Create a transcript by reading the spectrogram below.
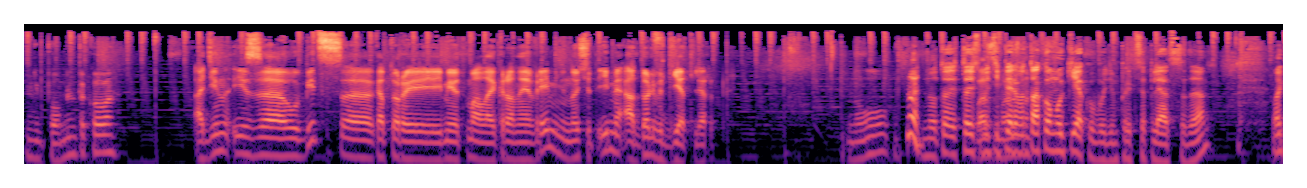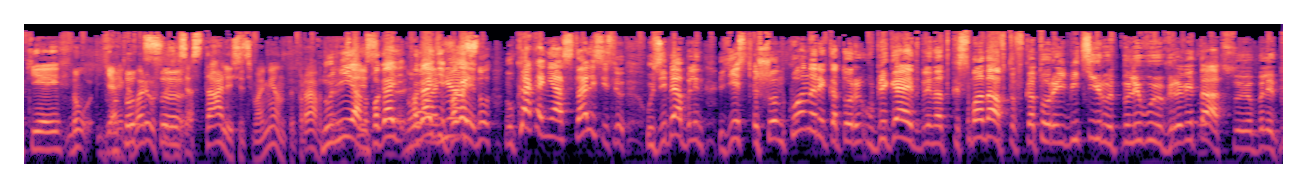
не помню такого. Один из э, убийц, э, которые имеют малое экранное времени, носит имя Адольф Гитлер. Ну, Ну, то, то есть мы Возможно. теперь вот такому кеку будем прицепляться, да? Окей. Ну, я Ну, и говорю, что э, здесь остались эти моменты, правда. Ну не, ну Здесь, погоди, э, ну, погоди, они погоди, ну, ну как они остались, если у тебя, блин, есть Шон Коннери, который убегает, блин, от космонавтов, которые имитируют нулевую гравитацию, блин,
